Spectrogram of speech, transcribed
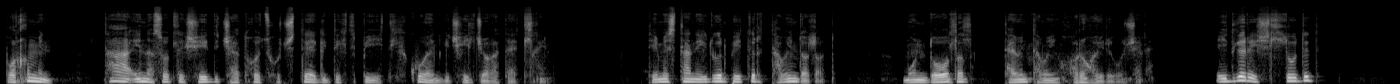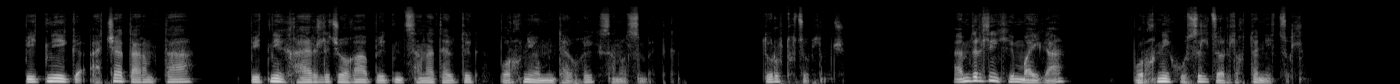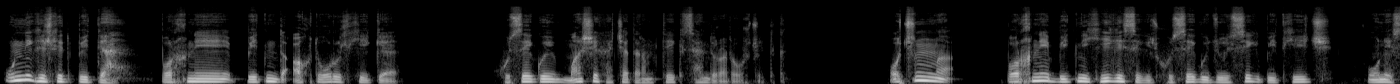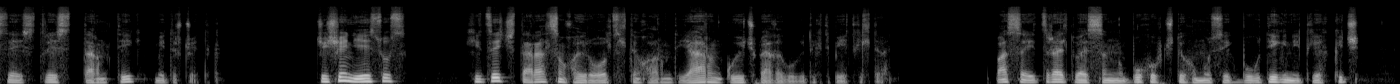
Бурхан минь та энэ асуудлыг шийдэж чадах үс хүчтэй гэдэгт би итгэхгүй байна гэж хэлж байгаатай адилхан юм. Тиймээс та 1-р Петр 5:7-д мөн дуулал 55-ын 22-ыг уншаарай. Эдгээр ишлэлүүдэд биднийг ачаа дарамтаа биднийг хайрлаж байгаа бидэнд санаа тавьдаг Бурхны өмнө тавихыг сануулсан байдаг. Дөрөв дэх зөвлөмж. Амьдралын хэм маяга Бурхны хүсэл зоригтой нийцүүл. Үннийг хэлэхэд бид Бурхны бидэнд огт өөрөлхийг хүсээгүй маш их ачаа дарамтыг сайн дураар уурж байдаг. Учир нь Бурхны бидний хийгээсэй гэж хүсээгүй зүйлсийг бид хийж Үүнээсээ стресс дарамтыг мэдэрч байдаг. Жишээ нь Есүс хизээч дараалсан хоёр уулзалтын хооронд яаран гүйж байгаагүй гэдэгт би итгэлтэй байна. Бас Израильд байсан бүх өвчтөе хүмүүсийг бүгдийг нь эдгэх гэж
